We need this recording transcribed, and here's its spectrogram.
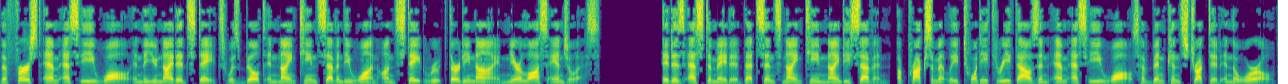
The first MSE wall in the United States was built in 1971 on State Route 39 near Los Angeles. It is estimated that since 1997, approximately 23,000 MSE walls have been constructed in the world.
